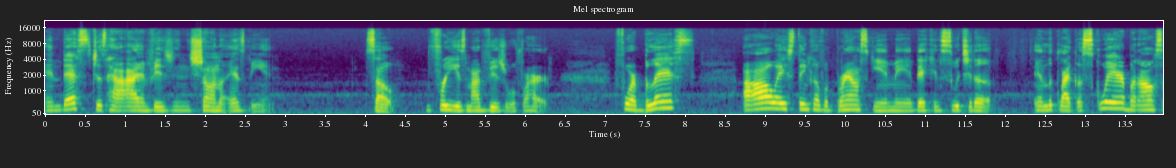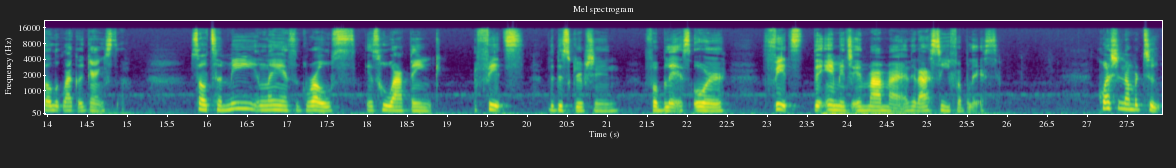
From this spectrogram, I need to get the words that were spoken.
And that's just how I envision Shauna as being. So, free is my visual for her. For bless, I always think of a brown skinned man that can switch it up and look like a square but also look like a gangster. So to me, Lance Gross is who I think fits the description for bless or fits the image in my mind that I see for bless. Question number two.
